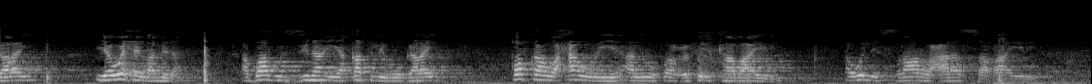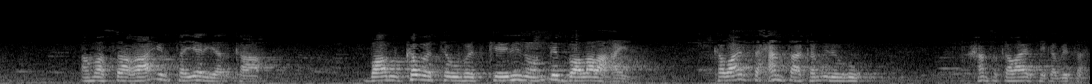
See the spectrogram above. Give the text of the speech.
galay iyo wixii lamida abwaabu zina iyo qatli buu galay. Qofkan waxaa weeye alwuquucu fi lkabaa'iri aw alisraaru cala asakaa'iri ama sakaa'irta yaryarkaa baanu kaba tawbadkeenin oon dhibba la lahayn. Kabaa'irta xantaa ka mid ogow. Xantu kabaa'irtay ka mid tahay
